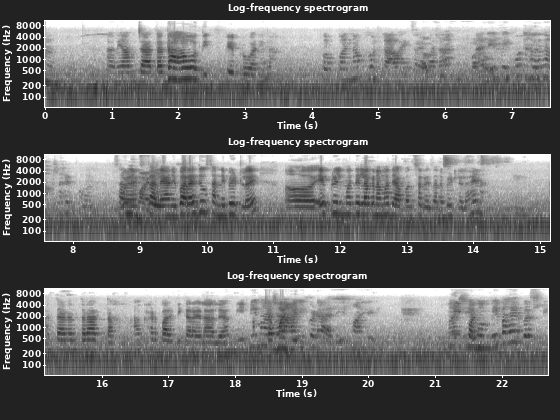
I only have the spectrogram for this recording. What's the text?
हम्म. आणि आमच्या आता दहा होतील फेब्रुवारीला. पप्पांना फोन लावायचा आहे मला. आणि मी कोणाला लावलाय फोन सगळ्यांचं चाललंय. आणि बऱ्याच दिवसांनी भेटलोय. एप्रिलमध्ये लग्नामध्ये आपण सगळेजण भेटलेलो आहे ना? आणि त्यानंतर आता आखाड पार्टी करायला आलोय आम्ही. मी आमच्या माझ्या माहेरी. आईकडे आले माहेरी. माझी पण- मम्मी बाहेर बसली.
